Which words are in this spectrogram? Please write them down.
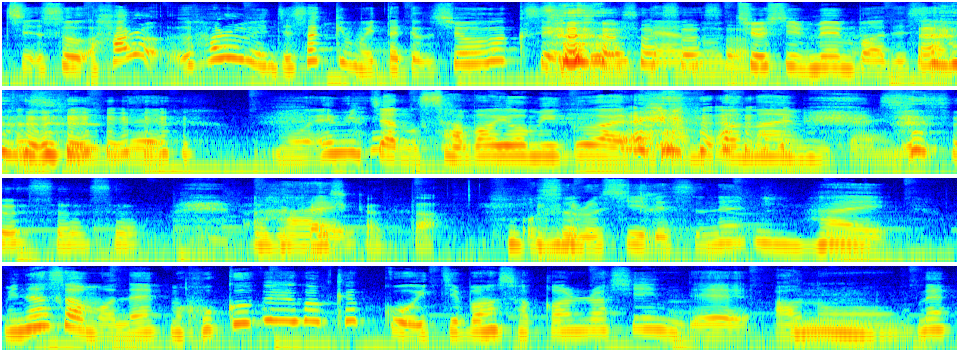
ちそうハロハロウィンってさっきも言ったけど小学生が入って中心メンバーで参加するんでもうえみちゃんのサバ読み具合が半端ないみたいな。そうそうそうそう。恥ずかしかった、はい、恐ろしいですね。はい。皆さんもね北米が結構一番盛んらしいんであのー、ね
